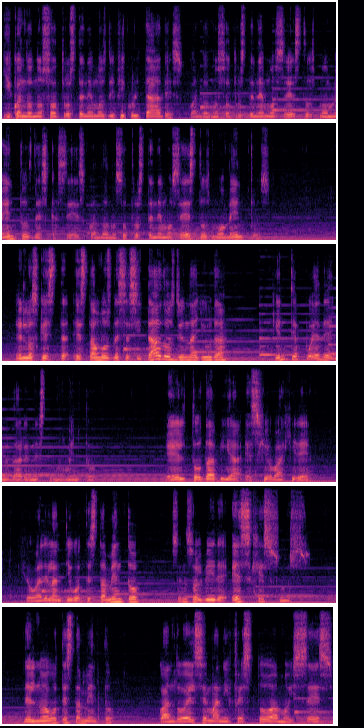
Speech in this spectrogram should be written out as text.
Y cuando nosotros tenemos dificultades, cuando nosotros tenemos estos momentos de escasez, cuando nosotros tenemos estos momentos en los que estamos necesitados de una ayuda, ¿quién te puede ayudar en este momento? Él todavía es Jehová Jireh, Jehová del Antiguo Testamento, no se nos olvide, es Jesús del Nuevo Testamento, cuando Él se manifestó a Moisés.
